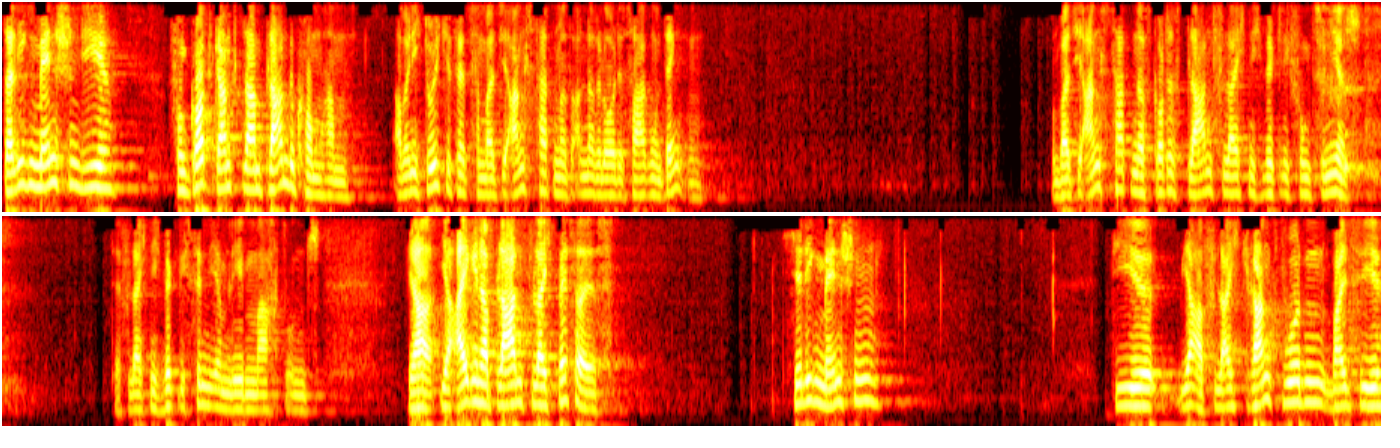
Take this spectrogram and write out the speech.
Da liegen Menschen, die von Gott ganz klar einen Plan bekommen haben, aber nicht durchgesetzt haben, weil sie Angst hatten, was andere Leute sagen und denken. Und weil sie Angst hatten, dass Gottes Plan vielleicht nicht wirklich funktioniert, der vielleicht nicht wirklich Sinn in ihrem Leben macht und ja, ihr eigener Plan vielleicht besser ist. Hier liegen Menschen, die ja vielleicht krank wurden, weil sie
